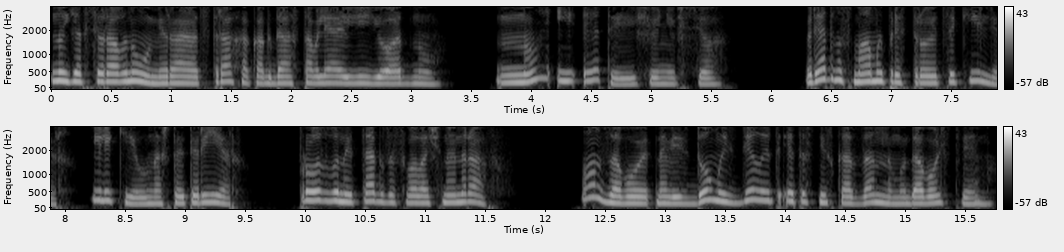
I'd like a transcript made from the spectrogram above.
Но я все равно умираю от страха, когда оставляю ее одну, но и это еще не все. Рядом с мамой пристроится киллер, или килл на что терьер, прозванный так за сволочной нрав. Он завоет на весь дом и сделает это с несказанным удовольствием.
